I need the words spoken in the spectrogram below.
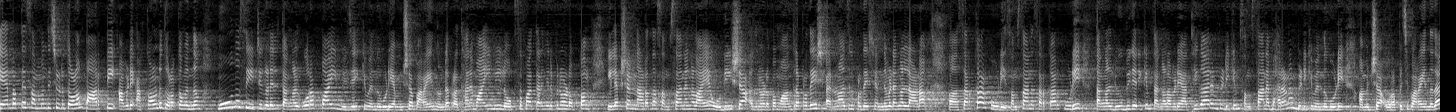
കേരളത്തെ സംബന്ധിച്ചിടത്തോളം പാർട്ടി അവിടെ അക്കൗണ്ട് തുറക്കുമെന്നും മൂന്ന് സീറ്റുകളിൽ തങ്ങൾ ഉറപ്പായും വിജയിക്കുമെന്ന് കൂടി അമിത്ഷാ പറയുന്നുണ്ട്. പ്രധാനമായും ഈ ലോക്സഭാ തെരഞ്ഞെടുപ്പിനോടൊപ്പം ഇലക്ഷൻ നടന്ന സംസ്ഥാനങ്ങളായ ഒഡീഷ അതിനോടൊപ്പം ആന്ധ്രാപ്രദേശ് അരുണാചൽ പ്രദേശ് എന്നിവിടങ്ങളിലാണ് സർക്കാർ കൂടി സംസ്ഥാന സർക്കാർ കൂടി തങ്ങൾ രൂപീകരിക്കും തങ്ങൾ അവിടെ അധികാരം പിടിക്കും സംസ്ഥാന ഭരണം പിടിക്കും എന്നുകൂടി അമിത്ഷാ ഉറപ്പിച്ച് പറയുന്നത്.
